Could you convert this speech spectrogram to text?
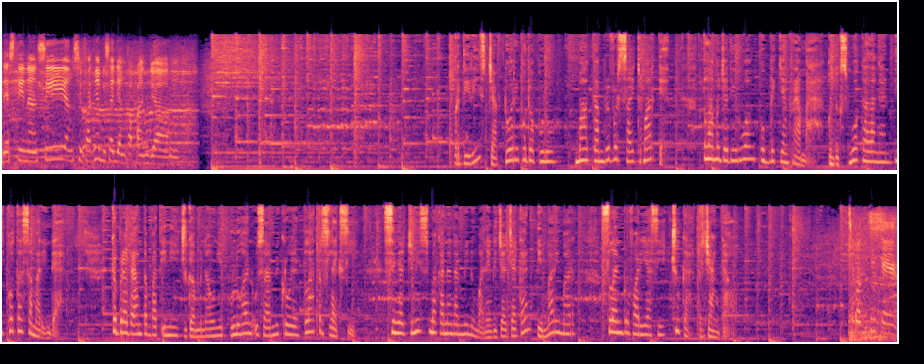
destinasi yang sifatnya bisa jangka panjang. Berdiri sejak 2020, Makam Riverside Market telah menjadi ruang publik yang ramah untuk semua kalangan di kota Samarinda. Keberadaan tempat ini juga menaungi puluhan usaha mikro yang telah terseleksi sehingga jenis makanan dan minuman yang dijajakan di Marimar selain bervariasi juga terjangkau. Spotnya kayak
